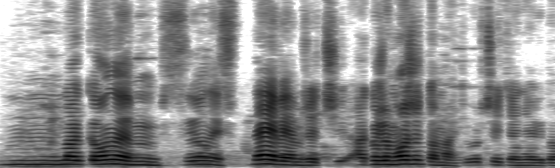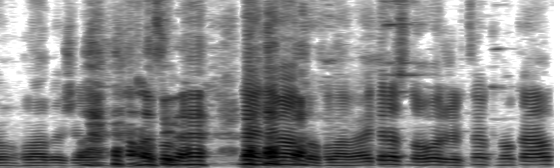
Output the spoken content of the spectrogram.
Mm, ako on je silný, neviem, že či, akože môže to mať určite niekto v hlave, že... Ale ty ne. Ne, nemám to v hlave. Aj teraz to hovoril, že chcem knockout.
